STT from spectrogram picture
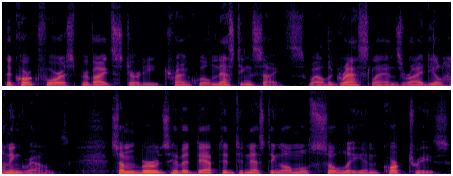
The cork forest provides sturdy, tranquil nesting sites, while the grasslands are ideal hunting grounds. Some birds have adapted to nesting almost solely in cork trees.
